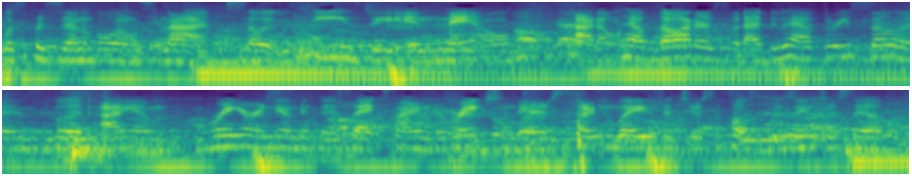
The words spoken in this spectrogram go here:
was presentable and was not. So it was easy. And now I don't have daughters, but I do have three sons. But I am bringing them in the exact same direction. There's certain ways that you're supposed to present yourself.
